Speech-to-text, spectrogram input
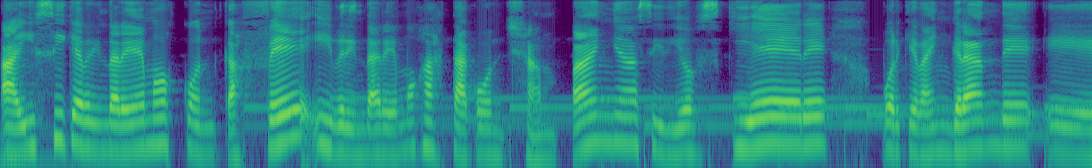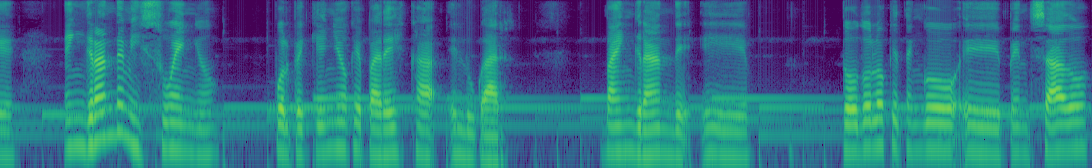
ahí sí que brindaremos con café y brindaremos hasta con champaña, si Dios quiere, porque va en grande, eh, en grande mi sueño, por pequeño que parezca el lugar. Va en grande. Eh, todo lo que tengo eh, pensado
